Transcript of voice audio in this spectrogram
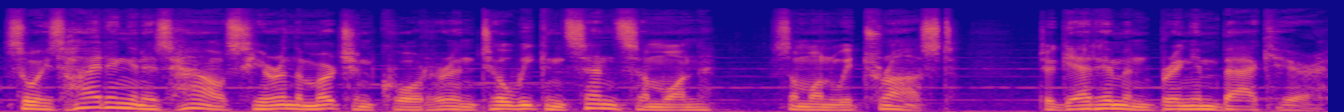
so he's hiding in his house here in the merchant quarter until we can send someone, someone we trust, to get him and bring him back here.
